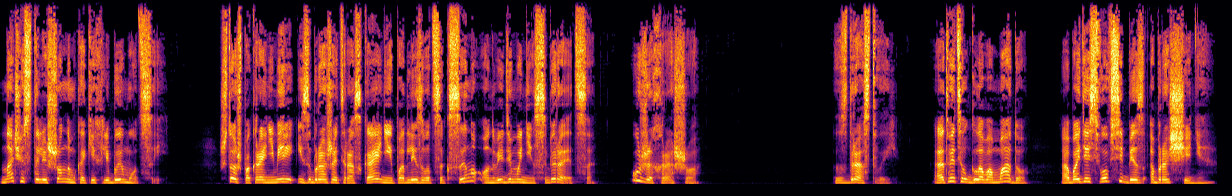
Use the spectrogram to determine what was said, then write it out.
начисто лишенным каких-либо эмоций. Что ж, по крайней мере, изображать раскаяние и подлизываться к сыну он, видимо, не собирается. Уже хорошо. «Здравствуй», — ответил глава Мадо, обойдясь вовсе без обращения.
